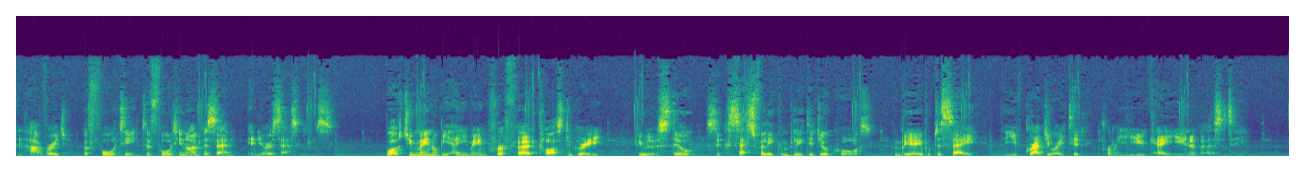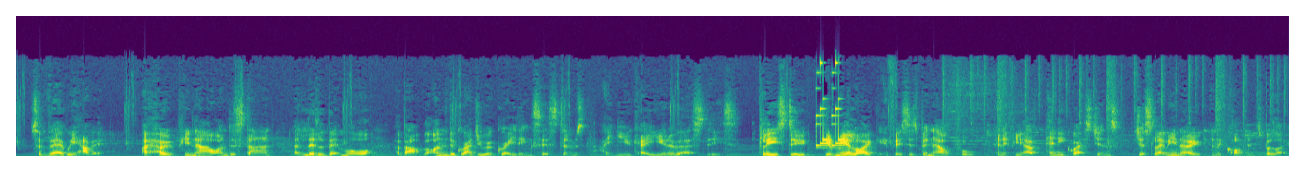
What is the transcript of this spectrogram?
an average of 40 to 49% in your assessments. Whilst you may not be aiming for a third class degree, you will have still successfully completed your course and be able to say that you've graduated from a UK university. So there we have it. I hope you now understand a little bit more about the undergraduate grading systems at UK universities. Please do give me a like if this has been helpful and if you have any questions just let me know in the comments below.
